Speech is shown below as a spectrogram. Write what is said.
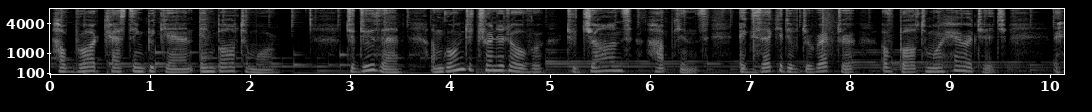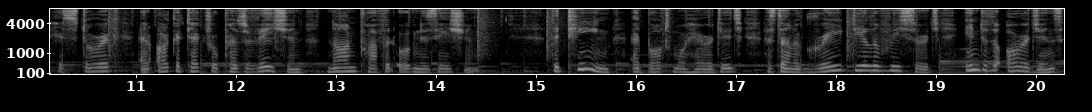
how broadcasting began in Baltimore. To do that, I'm going to turn it over to Johns Hopkins, Executive Director of Baltimore Heritage, a historic and architectural preservation nonprofit organization. The team at Baltimore Heritage has done a great deal of research into the origins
